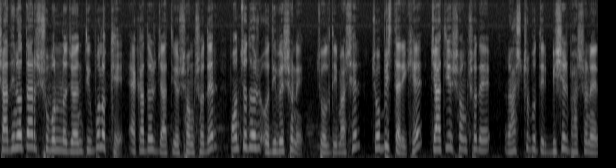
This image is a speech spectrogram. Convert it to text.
স্বাধীনতার সুবর্ণ জয়ন্তী উপলক্ষে একাদশ জাতীয় সংসদের পঞ্চদশ অধিবেশনে চলতি মাসের চব্বিশ তারিখে জাতীয় সংসদে রাষ্ট্রপতির বিশেষ ভাষণের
